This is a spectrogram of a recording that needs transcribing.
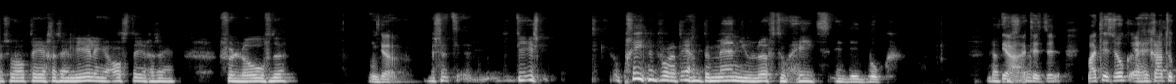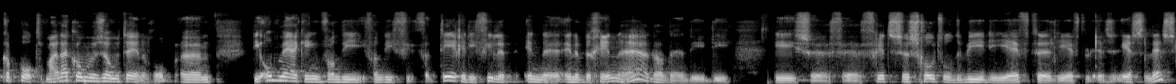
zowel tegen zijn leerlingen als tegen zijn verloofde. ja. Dus het, die is, op een gegeven moment wordt het echt the man you love to hate in dit boek. Dat ja, is, het is, maar het is ook, hij gaat ook kapot. Maar daar komen we zo meteen nog op. Um, die opmerking van die, van die, van, tegen die Philip in, uh, in het begin, hè, dat, uh, die, die, die is, uh, Frits Schotel de die heeft, die heeft zijn eerste les.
